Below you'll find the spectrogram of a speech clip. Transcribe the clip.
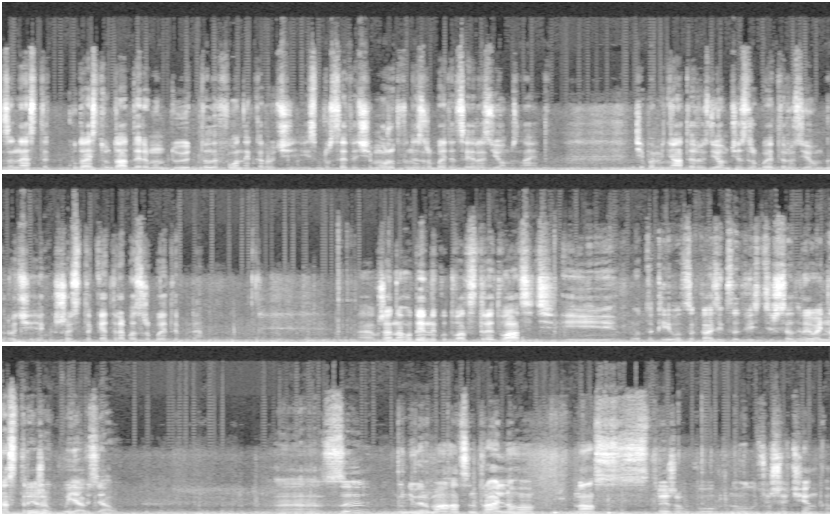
занести кудись туди, де ремонтують телефони, коротше, і спросити, чи можуть вони зробити цей розйом, знаєте. Чи поміняти розйом, чи зробити розйом. Коротше, щось таке треба зробити буде. Е, Вже на годиннику 23.20 і от такий от заказик за 260 гривень на стрижавку я взяв. Е, З універмага центрального на стрижавку на вулицю Шевченка.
